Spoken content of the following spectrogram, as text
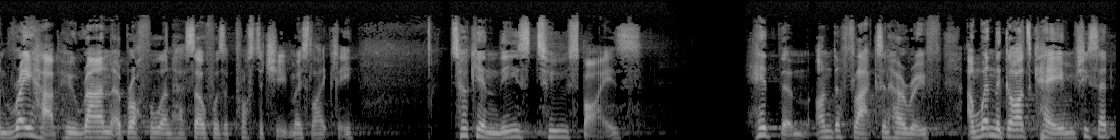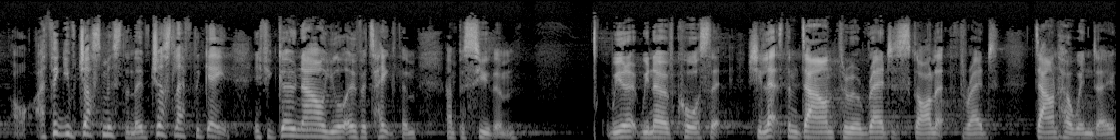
And Rahab, who ran a brothel and herself was a prostitute, most likely, took in these two spies, hid them under flax in her roof, and when the guards came, she said, oh, I think you've just missed them. They've just left the gate. If you go now, you'll overtake them and pursue them. We, we know, of course, that she lets them down through a red scarlet thread down her window,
